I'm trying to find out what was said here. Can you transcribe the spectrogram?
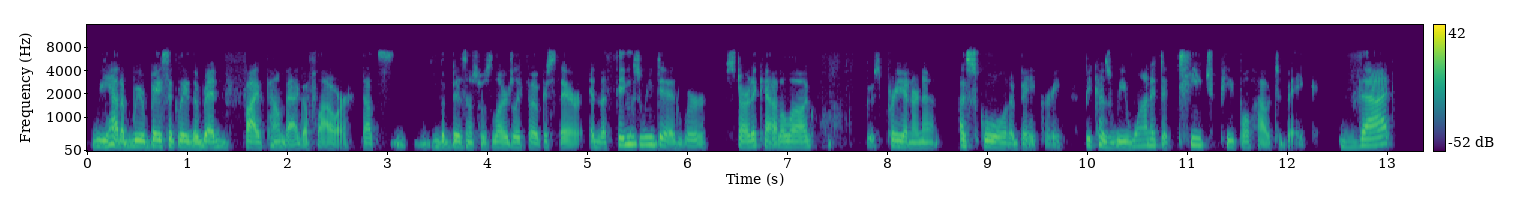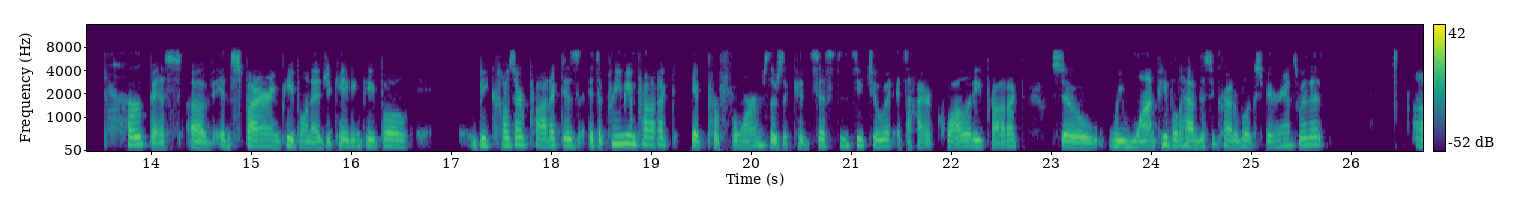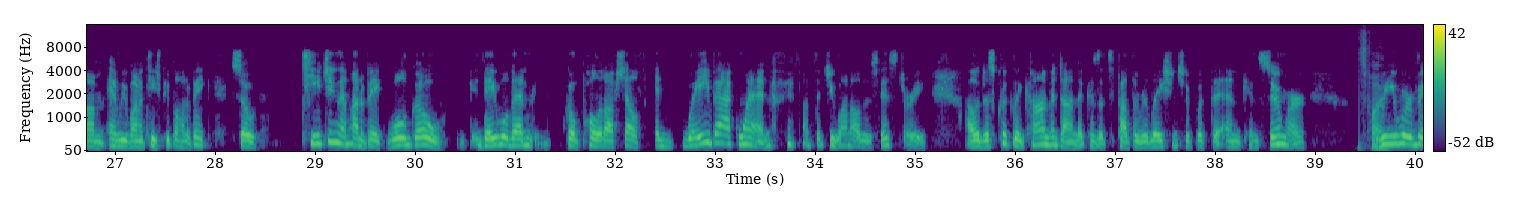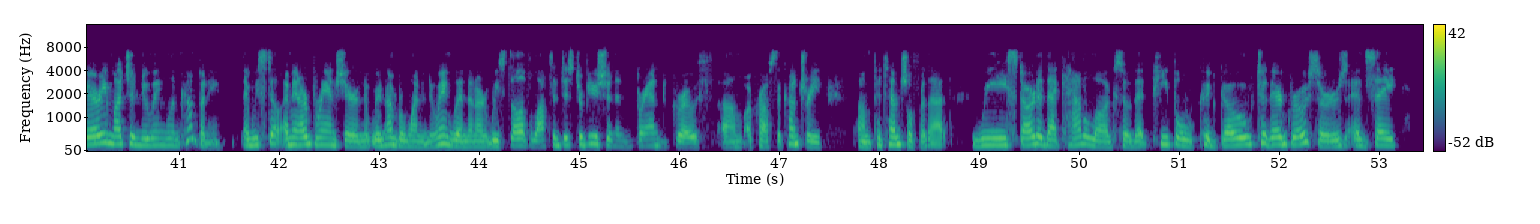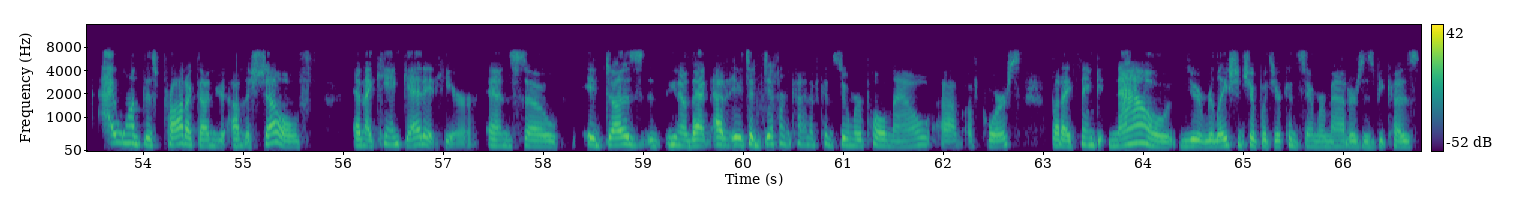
we had a we were basically the red five pound bag of flour that's the business was largely focused there and the things we did were start a catalog it was pre-internet a school and a bakery because we wanted to teach people how to bake that purpose of inspiring people and educating people because our product is it's a premium product, it performs. There's a consistency to it. It's a higher quality product. So we want people to have this incredible experience with it. Um, and we want to teach people how to bake. So teaching them how to bake will go they will then go pull it off shelf. And way back when not that you want all this history i'll just quickly comment on it because it's about the relationship with the end consumer. We were very much a new england company and we still i mean our brand share we're number one in new england and our, we still have lots of distribution and brand growth um, across the country um, potential for that. We started that catalog so that people could go to their grocers and say i want this product on your on the shelf and I can't get it here. And so it does you know that it's a different kind of consumer pull now um, of course but i think now your relationship with your consumer matters is because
